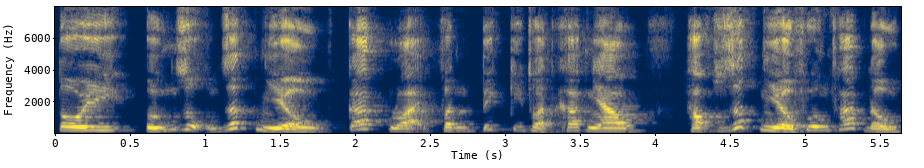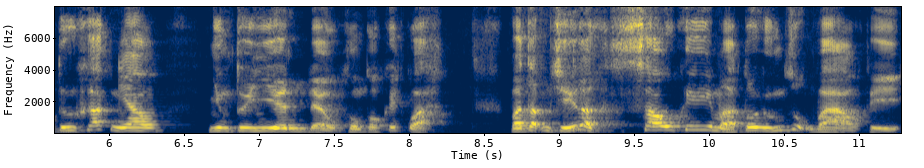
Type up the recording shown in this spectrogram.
tôi ứng dụng rất nhiều các loại phân tích kỹ thuật khác nhau, học rất nhiều phương pháp đầu tư khác nhau, nhưng tuy nhiên đều không có kết quả. Và thậm chí là sau khi mà tôi ứng dụng vào thì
